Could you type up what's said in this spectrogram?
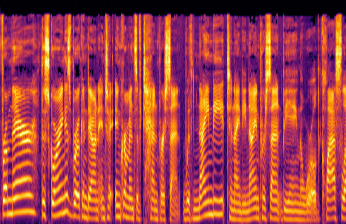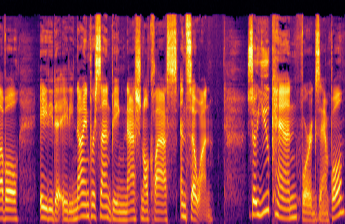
From there, the scoring is broken down into increments of 10%, with 90 to 99% being the world class level, 80 to 89% being national class, and so on. So you can, for example,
